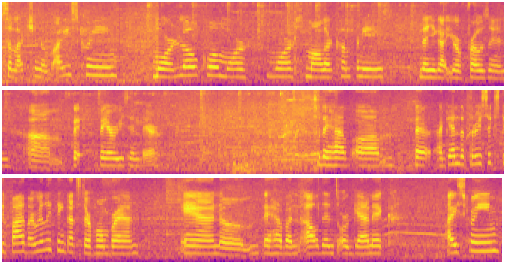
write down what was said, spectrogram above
selection of ice cream more local more more smaller companies and then you got your frozen um, berries in there. So they have um, the again the 365 I really think that's their home brand. And um, they have an Alden's organic ice cream.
